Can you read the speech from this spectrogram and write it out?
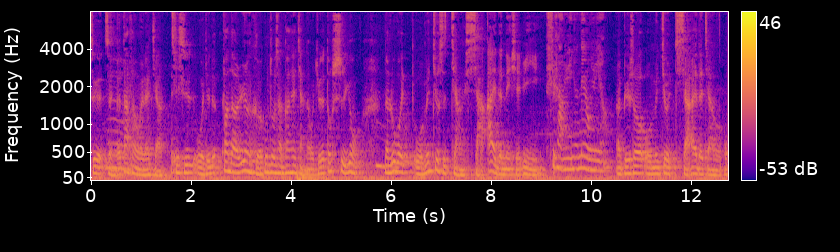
这个整个大范围来讲，其实我觉得放到任何工作上，刚才讲的，我觉得都适用。那如果我们就是讲狭隘的那些运营，市场运营、内容运营啊，比如说我们就狭隘的讲我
